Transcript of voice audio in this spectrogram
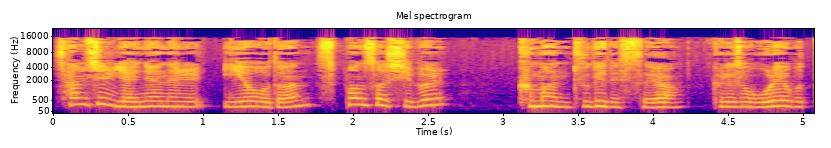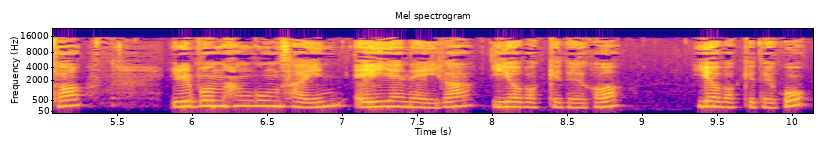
30여 년을 이어오던 스폰서십을 그만두게 됐어요. 그래서 올해부터 일본 항공사인 ANA가 이어받게 되고, 이어받게 되고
